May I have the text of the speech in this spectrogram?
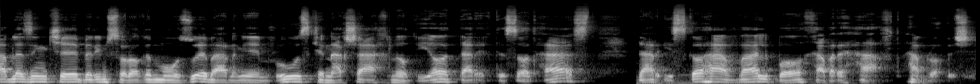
قبل از اینکه بریم سراغ موضوع برنامه امروز که نقش اخلاقیات در اقتصاد هست در ایستگاه اول با خبر هفت همراه بشیم.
